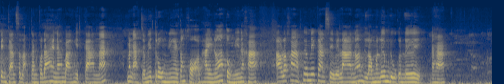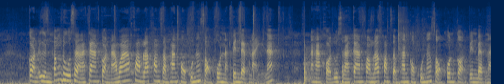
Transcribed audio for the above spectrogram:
เป็นการสลับกันก็ได้นะบางเหตุการณ์นะ มันอาจจะไม่ตรงยังไงต้องขออภัยเนาะตรงนี้นะคะ เอาละค่ะเพื่อไม่การเสียเวลาเนาะเรามาเริ่มดูกันเลยนะคะก่อนอื่นต้องดูสถานการณ์ก่อนนะว่าความรักความสัมพันธ์ของคุณทั้งสองคนนะเป็นแบบไหนนะ นะคะขอดูสถานการณ์ความรักความสัมพันธ์ของคุณทั้งสองคนก่อนเป็นแบบไหน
